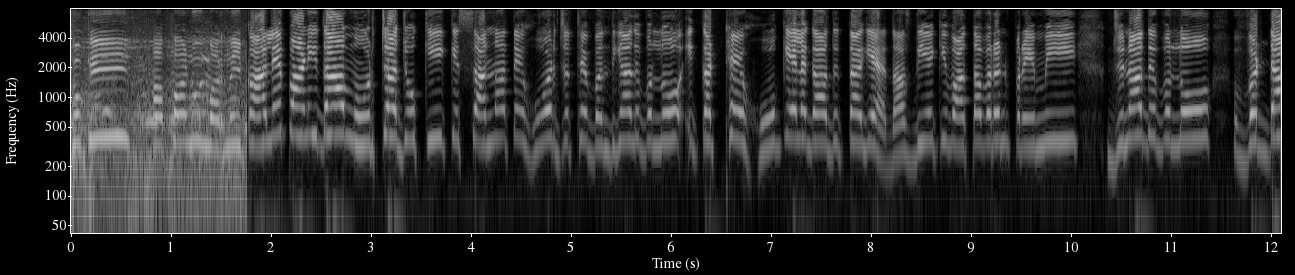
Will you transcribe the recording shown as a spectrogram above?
ਕਿਉਂਕਿ ਆਪਾਂ ਨੂੰ ਮਰਨਾ ਹੀ ਕਾਲੇ ਪਾਣੀ ਦਾ ਮੋਰਚਾ ਜੋ ਕਿ ਕਿਸਾਨਾਂ ਤੇ ਹੋਰ ਜਥੇਬੰਦੀਆਂ ਦੇ ਵੱਲੋਂ ਇਕੱਠੇ ਹੋ ਕੇ ਲਗਾ ਦਿੱਤਾ ਗਿਆ ਹੈ। ਕਿ ਵਾਤਾਵਰਣ ਪ੍ਰੇਮੀ ਜਿਨ੍ਹਾਂ ਦੇ ਵੱਲੋਂ ਵੱਡਾ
